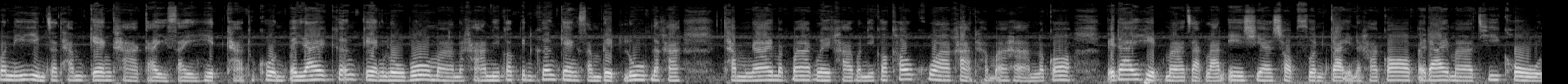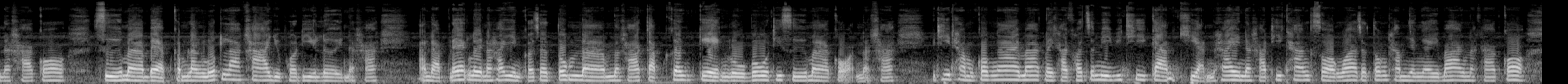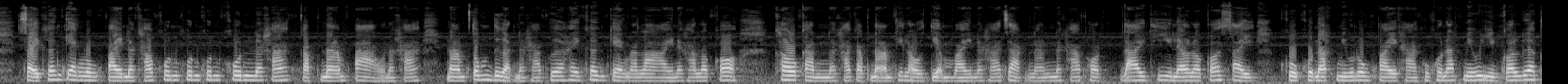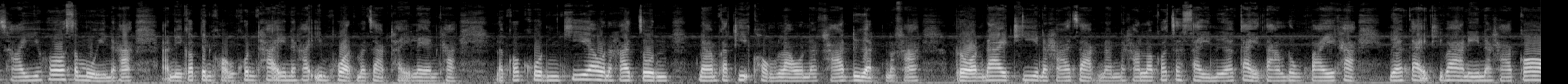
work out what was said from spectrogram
วันนี้หญิงจะทำแกงขาไก่ใส่เห็ดค่ะทุกคนไปได้เครื่องแกงโลโบมานะคะนนี้ก็เป็นเครื่องแกงสำเร็จรูปนะคะ ทำง่ายมากๆเลยค่ะ วันนี้ก็เข้าครัวค่ะทำอาหารแล้วก็ไปได้เห็ดมาจากร้านเอเชียช็อปส่วนไก่นะคะ ก็ไปได้มาที่โคนะคะ ก็ซื้อมาแบบกำลังลดราคาอยู่พอดีเลยนะคะ อันดับแรกเลยนะคะหญิงก็จะต้มน้ำนะคะ กับเครื่องแกงโลโบที่ซื้อมาก่อนนะคะ วิธีทำก็ง่ายมากเลยค่ะ เขาจะมีวิธีการเขียนให้นะคะ ที่ข้างซองว่าจะต้องทำยังไงบ้างนะคะ ก็ใส่เครื่องแกงลงไปนะคะ คนคนคนคนนะคะ กับน้ำเปล่านะคะ น้ำต้มเดือดนะคะ เพื่อให้เครื่องแกงละลายนะคะ แล้วก็เข้ากันนะคะกับน้ำที่เราเตรียมไว้นะคะ จากนั้นนะคะพอได้ที่แล้วเราก็ใส่ โคโคนัทมิลลงไปค่ะโคโคนัทมิลค์หญิงก็เลือกใช้ยี่ห้อสมุยนะคะ อันนี้ก็เป็นของคนไทยนะคะอิมพอร์ตมาจากไทยแลนด์ค่ะ แล้วก็คนเคี่ยวนะคะ จนน้ำกะทิของเรานะคะ เดือดนะคะ ร้อนได้ที่นะคะ จากนั้นนะคะ เราก็จะใส่เนื้อไก่ตามลงไปค่ะ เนื้อไก่ที่บ้านนี้นะคะ ก็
